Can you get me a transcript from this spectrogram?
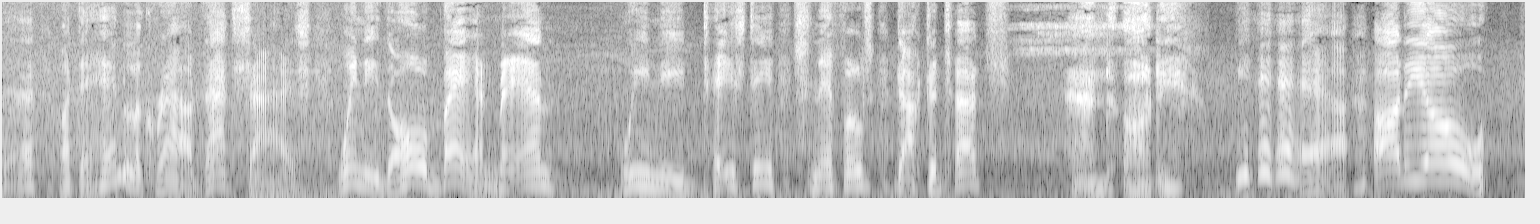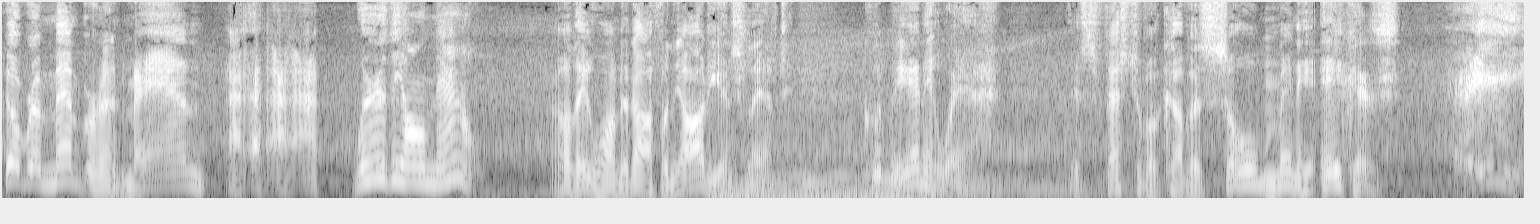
And better, but to handle a crowd that size, we need the whole band, man. We need Tasty, Sniffles, Dr. Touch. And Audie. Yeah, audio. You're remembering, man. Where are they all now? oh, they wandered off when the audience left. Could be anywhere. This festival covers so many acres. Hey!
